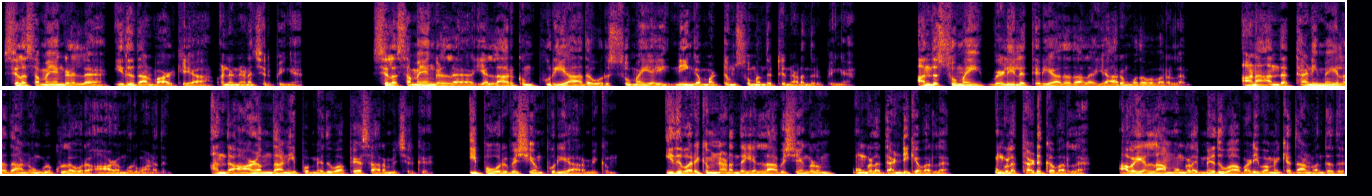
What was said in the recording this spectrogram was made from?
சில சமயங்கள்ல இதுதான் வாழ்க்கையா நினைச்சிருப்பீங்க. சில சமயங்கள்ல எல்லாருக்கும் புரியாத ஒரு சுமையை நீங்க மட்டும் சுமந்துட்டு நடந்திருப்பீங்க. அந்த சுமை வெளியில தெரியாததால யாரும் உதவ வரல. ஆனா அந்த தனிமையில தான் உங்களுக்குள்ள ஒரு ஆழம் உருவானது. அந்த ஆழம் தான் இப்போ மெதுவா பேச ஆரம்பிச்சிருக்கு. இப்போ ஒரு விஷயம் புரிய ஆரம்பிக்கும். இது வரைக்கும் நடந்த எல்லா விஷயங்களும் உங்களை தண்டிக்க வரல. உங்களை தடுக்க வரல. அவையெல்லாம் உங்களை மெதுவா வடிவமைக்கத்தான் வந்தது.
